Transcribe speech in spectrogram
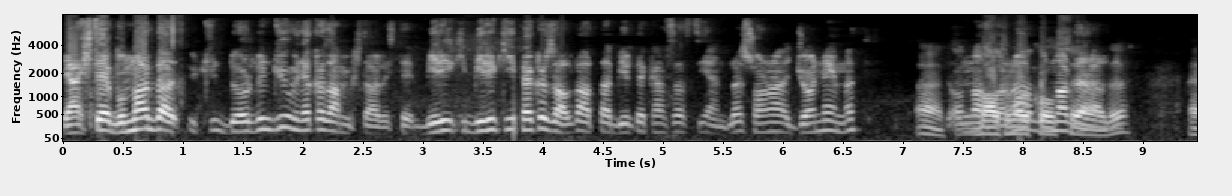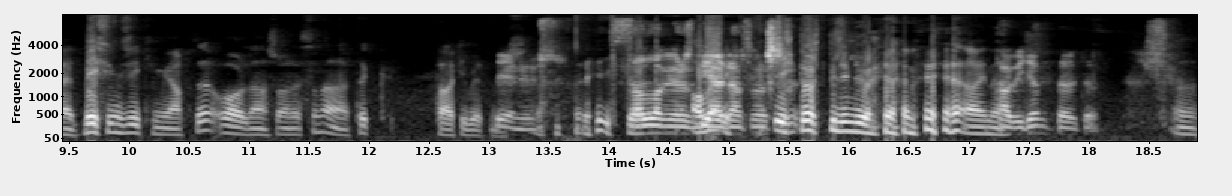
Ya işte bunlar da 3. 4. mü ne kazanmışlardı işte. 1 2 1 2 Packers aldı hatta bir de Kansas City yendiler. Sonra John Namath Evet. Ondan Baltimore sonra bunlar Colts'u da yendi. herhalde. Evet. Beşinci kim yaptı? Oradan sonrasını artık takip etmiyoruz. İlk dört- Sallamıyoruz bir yerden sonrasını. İlk dört biliniyor yani. Aynen. Tabii canım tabii tabii. Evet.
